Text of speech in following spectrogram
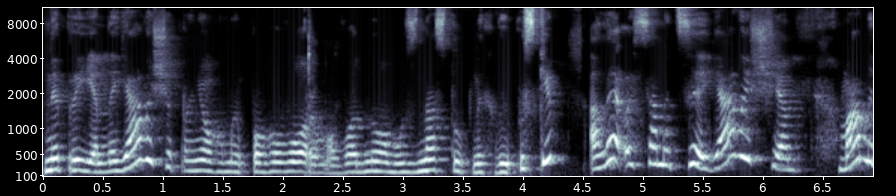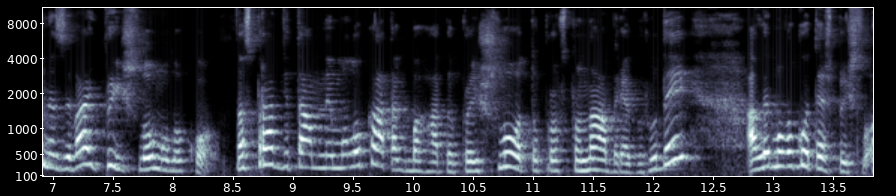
Неприємне явище, про нього ми поговоримо в одному з наступних випусків. Але ось саме це явище мами називають прийшло молоко. Насправді там не молока так багато прийшло, то просто набряк грудей, але молоко теж прийшло.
